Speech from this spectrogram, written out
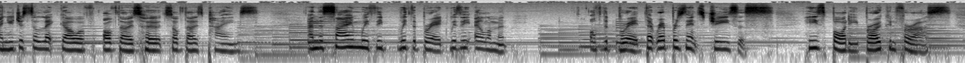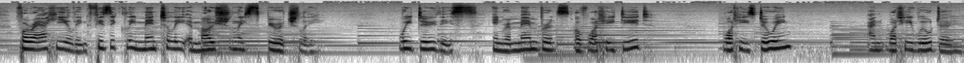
And you just let go of, of those hurts, of those pains. And the same with the, with the bread, with the element of the bread that represents Jesus, his body broken for us for our healing, physically, mentally, emotionally, spiritually. We do this in remembrance of what He did, what He's doing, and what He will do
